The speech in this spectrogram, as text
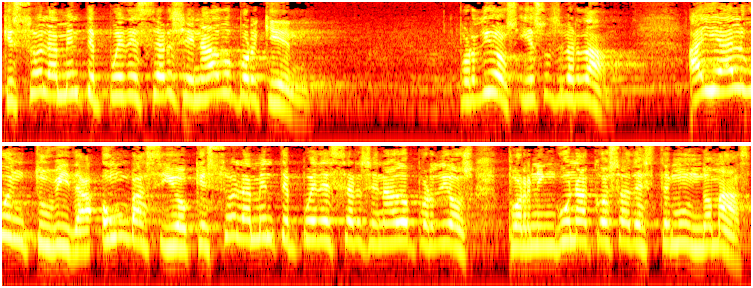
que solamente puede ser llenado por quién? Por Dios, y eso es verdad. Hay algo en tu vida, un vacío que solamente puede ser llenado por Dios, por ninguna cosa de este mundo más,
